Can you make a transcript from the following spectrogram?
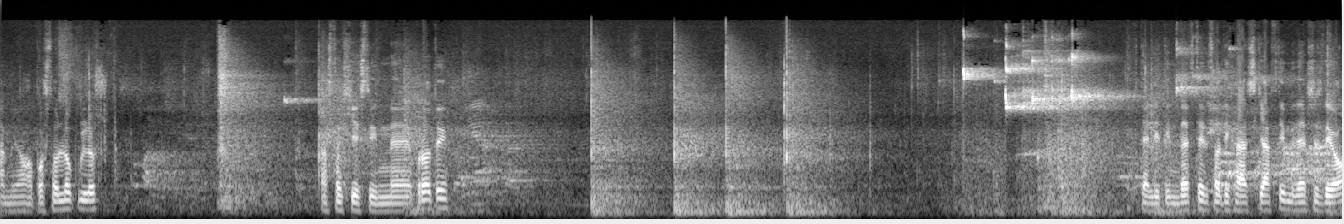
Στη γραμμή ο Αποστολόπουλος αστοχή στην ε, πρώτη. Θέλει την δεύτερη, θα τη χάσει και αυτή, 0 στις 2.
